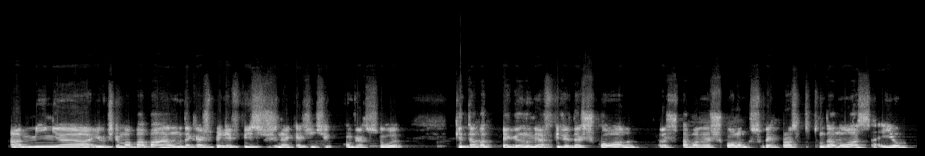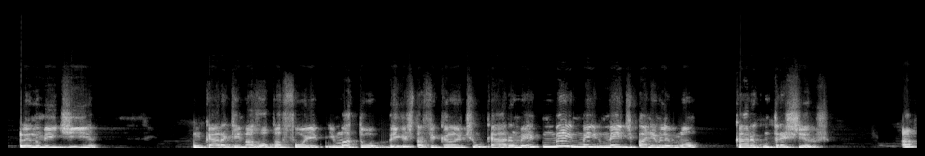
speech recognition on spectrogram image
A minha, eu tinha uma babá, um daqueles benefícios, né, que a gente conversou, que estava pegando minha filha da escola. Ela estava na escola super próxima da nossa e eu pleno meio-dia um cara queima-roupa foi e matou, briga de traficante, um cara, meio, meio, meio, meio de Ipanema Leblon, cara com três tiros, a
